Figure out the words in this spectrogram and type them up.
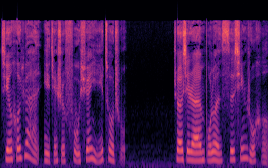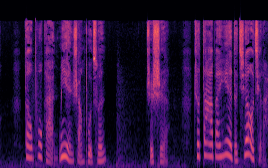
景和院已经是傅宣仪做主，这些人不论私心如何，倒不敢面上不尊，只是。这大半夜的叫起来，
